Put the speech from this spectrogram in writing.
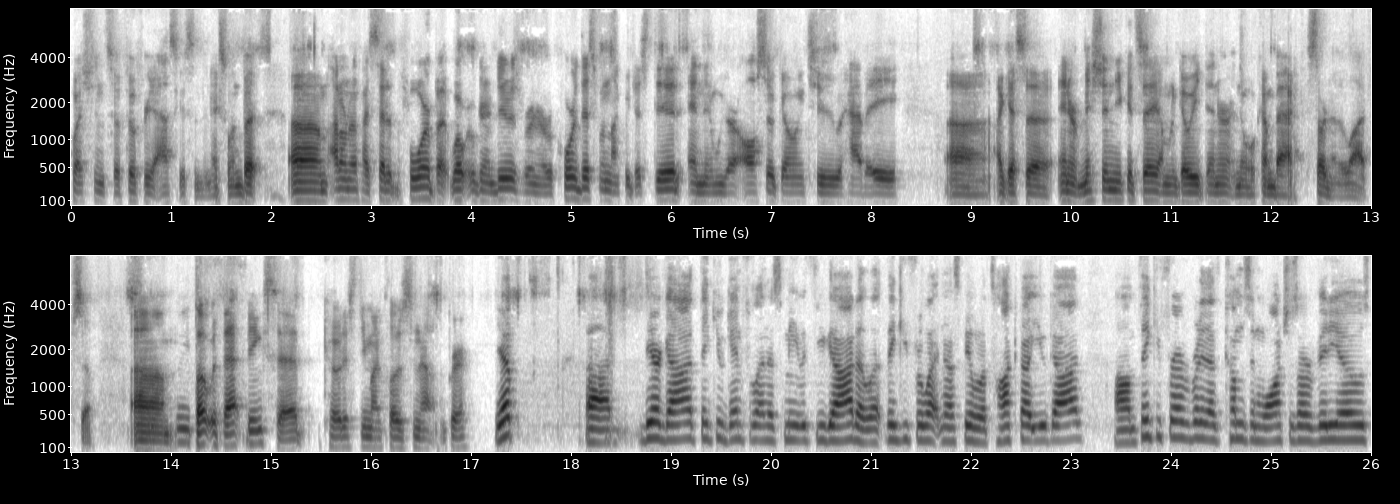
questions, so feel free to ask us in the next one. But um, I don't know if I said it before, but what we're going to do is we're going to record this one like we just did, and then we are also going to have a, uh, I guess, a intermission. You could say I'm going to go eat dinner, and then we'll come back, start another live. So, um, but with that being said, Codis, do you mind closing out in prayer? Yep. Uh, dear God, thank you again for letting us meet with you, God. Uh, let- thank you for letting us be able to talk about you, God. Um, thank you for everybody that comes and watches our videos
